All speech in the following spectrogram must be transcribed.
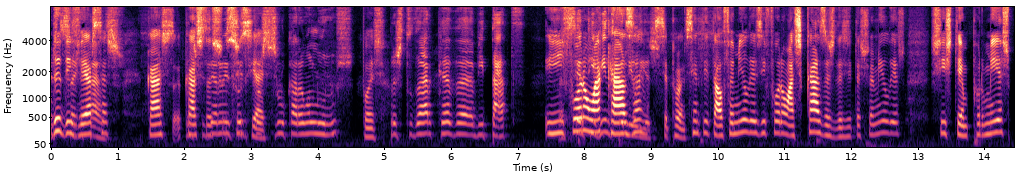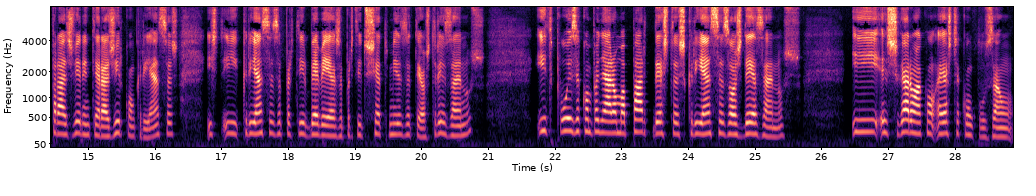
de, de diversas castas, castas sociais. deslocaram alunos pois. para estudar cada habitat. E foram à casa, famílias. pronto, cento e tal famílias, e foram às casas das ditas famílias X tempo por mês para as ver interagir com crianças e, e crianças a partir, bebés a partir dos 7 meses até aos 3 anos, e depois acompanharam uma parte destas crianças aos 10 anos e chegaram a, a esta conclusão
